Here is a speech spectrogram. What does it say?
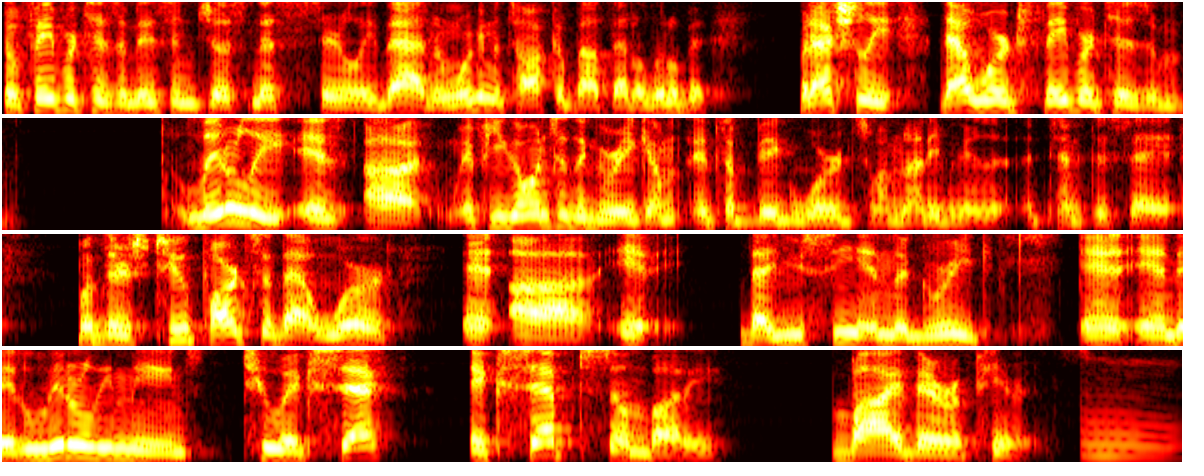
So favoritism isn't just necessarily that, and we're going to talk about that a little bit. But actually, that word favoritism literally is, uh, if you go into the Greek, I'm, it's a big word, so I'm not even going to attempt to say it. But there's two parts of that word uh, it, that you see in the Greek, and, and it literally means to accept accept somebody by their appearance. Mm.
